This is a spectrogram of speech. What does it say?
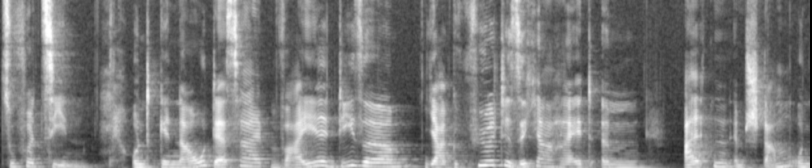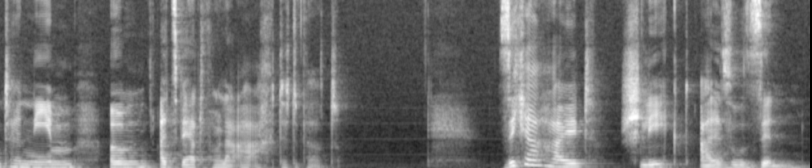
zu vollziehen. Und genau deshalb, weil diese ja gefühlte Sicherheit ähm, Alten im Stammunternehmen ähm, als wertvoller erachtet wird. Sicherheit schlägt also Sinn.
